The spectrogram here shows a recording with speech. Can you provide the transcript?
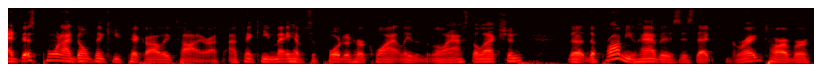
At this point, I don't think he'd pick Ollie Tyler. I, th- I think he may have supported her quietly the, the last election. The the problem you have is is that Greg Tarver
